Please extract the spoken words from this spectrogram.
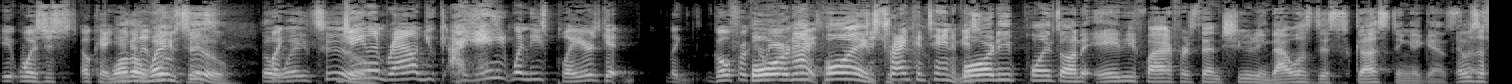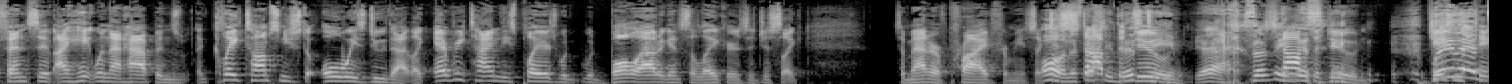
it was just okay. Well, you're the way lose this. too. The But way too. Jaylen Brown, you. I hate when these players get like go for forty highs. points, Just try and contain him. Just- Forty points on eighty-five percent shooting. That was disgusting against. It was offensive. I hate when that happens. Klay Thompson used to always do that. Like every time these players would, would ball out against the Lakers, it just like it's a matter of pride for me. It's like Oh, just stop the this dude. team. Yeah, especially Stop this the dude. Play that Tate-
